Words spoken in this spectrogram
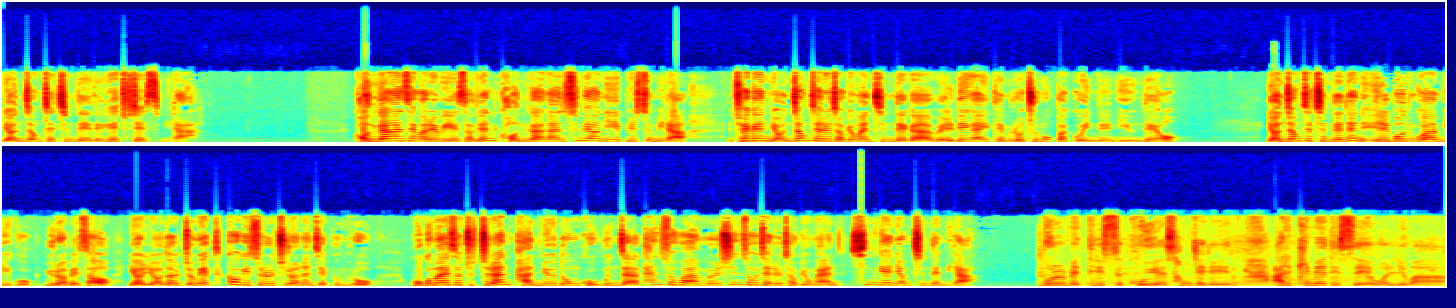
연정체 침대에 대해 취재했습니다. 건강한 생활을 위해서는 건강한 수면이 필수입니다. 최근 연정체를 적용한 침대가 웰빙 아이템으로 주목받고 있는 이유인데요. 연정체 침대는 일본과 미국, 유럽에서 18종의 특허 기술을 출원한 제품으로 고구마에서 추출한 반유동 고분자 탄수화물 신소재를 적용한 신개념 침대입니다. 물 매트리스 고유의 성질인 아르키메데스의 원리와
